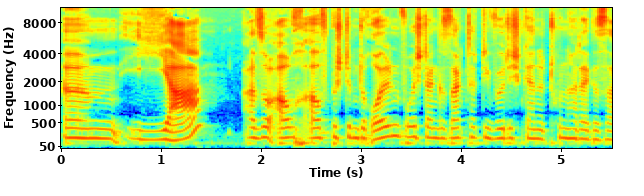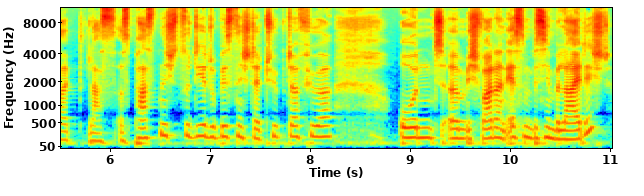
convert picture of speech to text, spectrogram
Ähm, ja, also auch auf bestimmte Rollen, wo ich dann gesagt habe, die würde ich gerne tun, hat er gesagt, lass, es passt nicht zu dir, du bist nicht der Typ dafür. Und ähm, ich war dann erst ein bisschen beleidigt,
